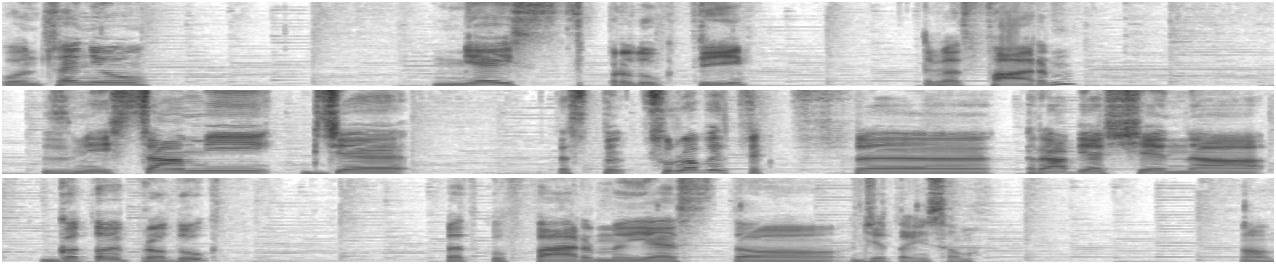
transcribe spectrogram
łączeniu miejsc produkcji, przykład farm, z miejscami, gdzie surowiec prze- przerabia się na gotowy produkt. Przypadku farmy jest to. Gdzie to oni są? O.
